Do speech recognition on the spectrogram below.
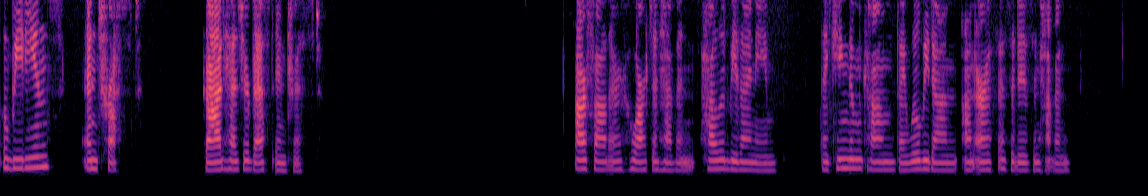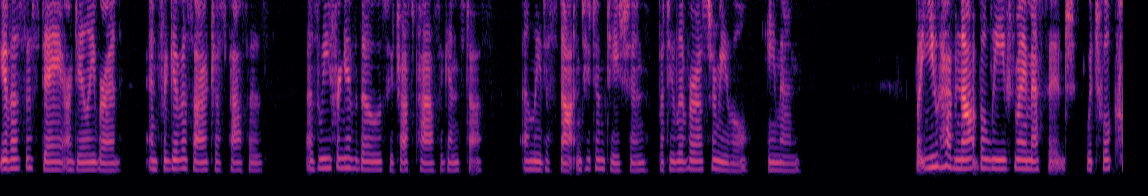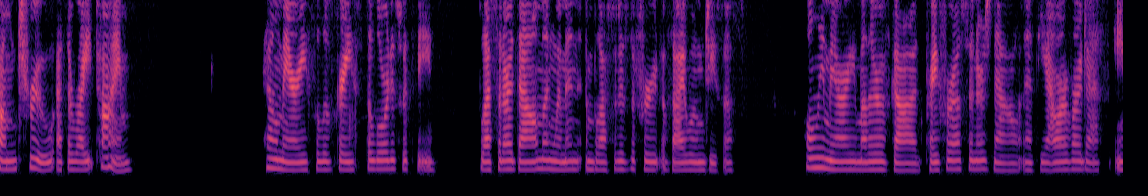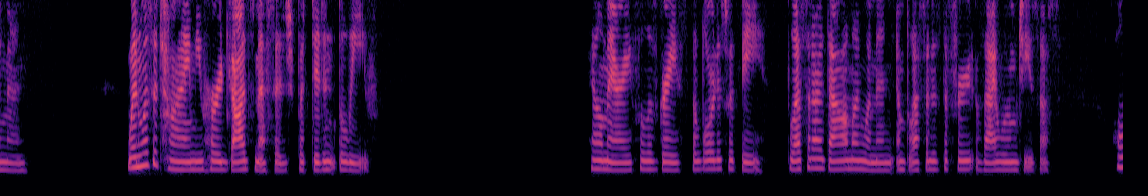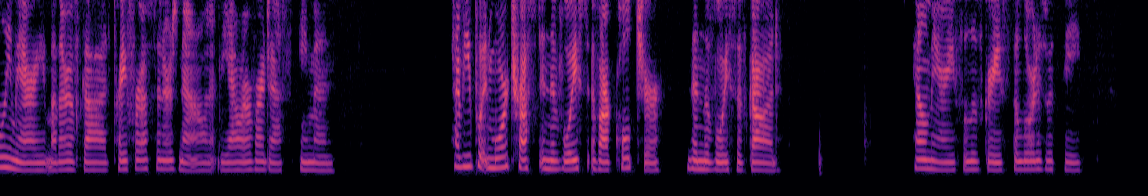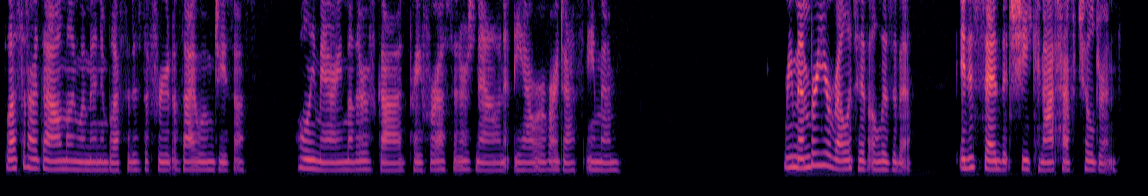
obedience, and trust. God has your best interest. Our Father, who art in heaven, hallowed be thy name. Thy kingdom come, thy will be done, on earth as it is in heaven. Give us this day our daily bread, and forgive us our trespasses, as we forgive those who trespass against us. And lead us not into temptation, but deliver us from evil. Amen. But you have not believed my message, which will come true at the right time. Hail Mary, full of grace, the Lord is with thee. Blessed art thou among women, and blessed is the fruit of thy womb, Jesus. Holy Mary, Mother of God, pray for us sinners now and at the hour of our death. Amen. When was a time you heard God's message but didn't believe? Hail Mary, full of grace, the Lord is with thee. Blessed art thou among women, and blessed is the fruit of thy womb, Jesus. Holy Mary, Mother of God, pray for us sinners now and at the hour of our death. Amen. Have you put more trust in the voice of our culture than the voice of God? Hail Mary, full of grace, the Lord is with thee. Blessed art thou among women, and blessed is the fruit of thy womb, Jesus. Holy Mary, Mother of God, pray for us sinners now and at the hour of our death. Amen. Remember your relative Elizabeth. It is said that she cannot have children.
